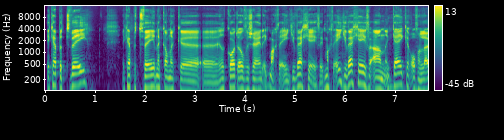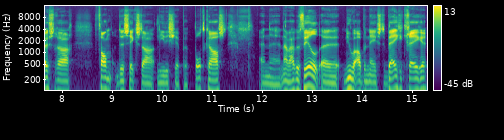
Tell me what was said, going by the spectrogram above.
ik heb er twee. Ik heb er twee en daar kan ik heel kort over zijn. Ik mag er eentje weggeven. Ik mag er eentje weggeven aan een kijker of een luisteraar van de Six Star Leadership podcast. En uh, nou, we hebben veel uh, nieuwe abonnees erbij gekregen.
